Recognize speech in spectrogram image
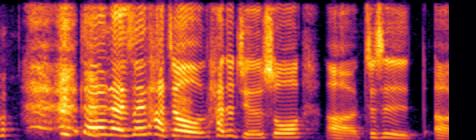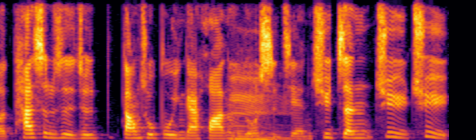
对对对，所以他就他就觉得说，呃，就是呃，他是不是就是当初不应该花那么多。时间去争去去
